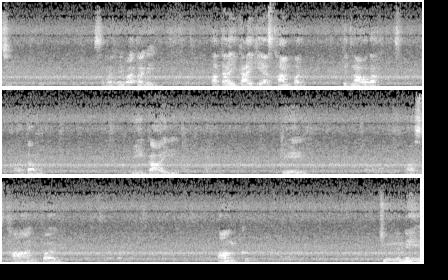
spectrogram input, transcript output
चाहिए। समझ में बात आ गई? अतः इकाई के स्थान पर कितना होगा? अतः इकाई के स्थान पर अंक चुनने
